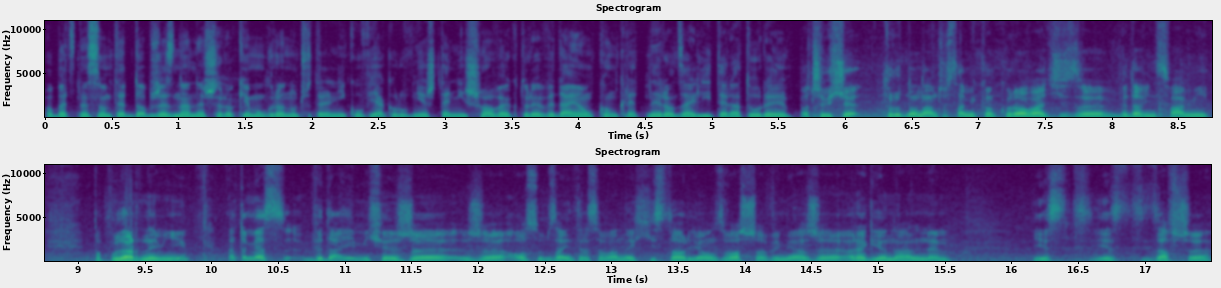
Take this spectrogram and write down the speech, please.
Obecne są te dobrze znane szerokiemu gronu czytelników, jak również te niszowe, które wydają konkretny rodzaj literatury. Oczywiście trudno nam czasami konkurować z wydawnictwami popularnymi, natomiast wydaje mi się, że, że osób zainteresowanych historią, zwłaszcza w wymiarze regionalnym, jest, jest zawsze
